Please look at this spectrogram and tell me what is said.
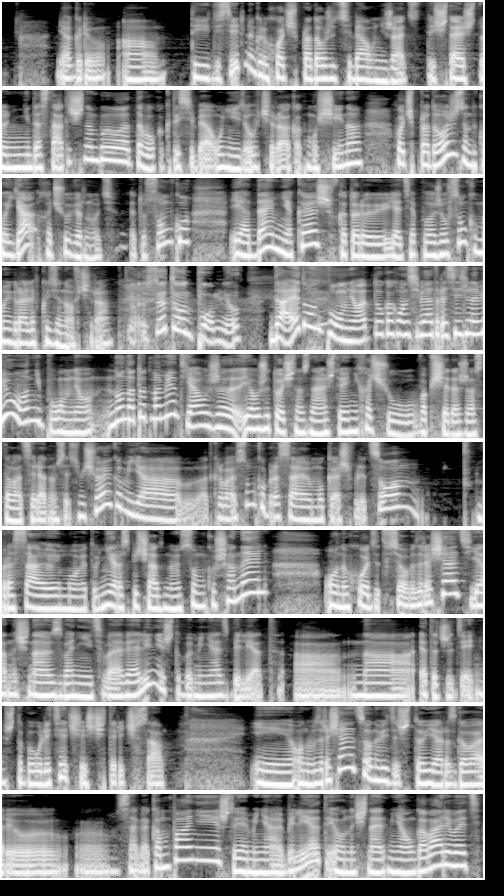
Я говорю, а ты действительно, говорю, хочешь продолжить себя унижать? Ты считаешь, что недостаточно было того, как ты себя унизил вчера как мужчина? Хочешь продолжить? Он такой, я хочу вернуть эту сумку и отдай мне кэш, в которую я тебе положил в сумку, мы играли в казино вчера. Это он помнил. Да, это он помнил, а то, как он себя отвратительно вел, он не помнил. Но на тот момент я уже, я уже точно знаю, что я не хочу вообще даже оставаться рядом с этим человеком. Я открываю сумку, бросаю ему кэш в лицо, бросаю ему эту нераспечатанную сумку Шанель, он уходит все возвращать, я начинаю звонить в авиалинии, чтобы менять билет а, на этот же день, чтобы улететь через 4 часа. И он возвращается, он видит, что я разговариваю э, с авиакомпанией, что я меняю билет, и он начинает меня уговаривать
